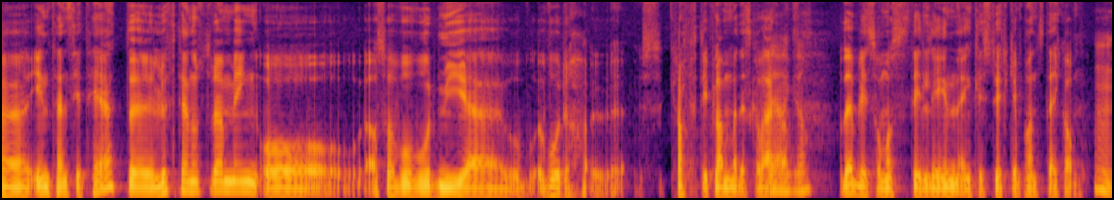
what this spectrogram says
Uh, intensitet, uh, luftgjennomstrømming og altså hvor, hvor mye Hvor eh, kraftig flamme det skal være. Ja, det blir som å stille inn egentlig styrken på en stekeovn. Eh,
